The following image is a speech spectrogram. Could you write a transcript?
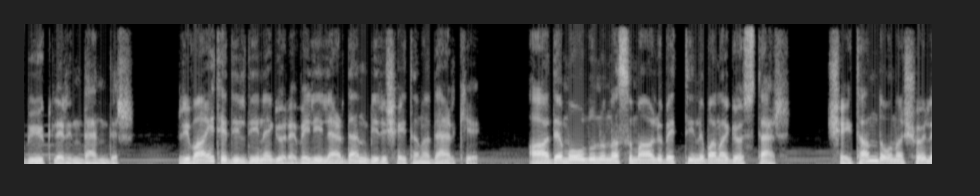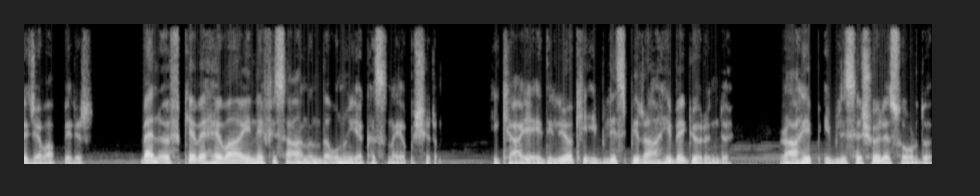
büyüklerindendir. Rivayet edildiğine göre velilerden biri şeytana der ki, Adem oğlunu nasıl mağlup ettiğini bana göster. Şeytan da ona şöyle cevap verir. Ben öfke ve hevai nefis anında onun yakasına yapışırım. Hikaye ediliyor ki iblis bir rahibe göründü. Rahip iblise şöyle sordu.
